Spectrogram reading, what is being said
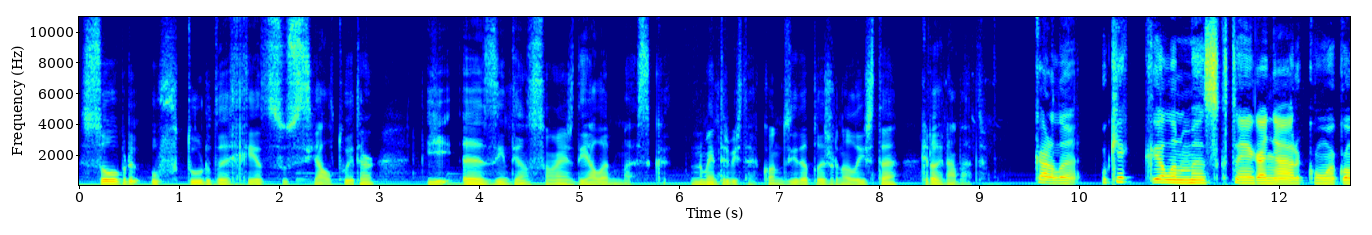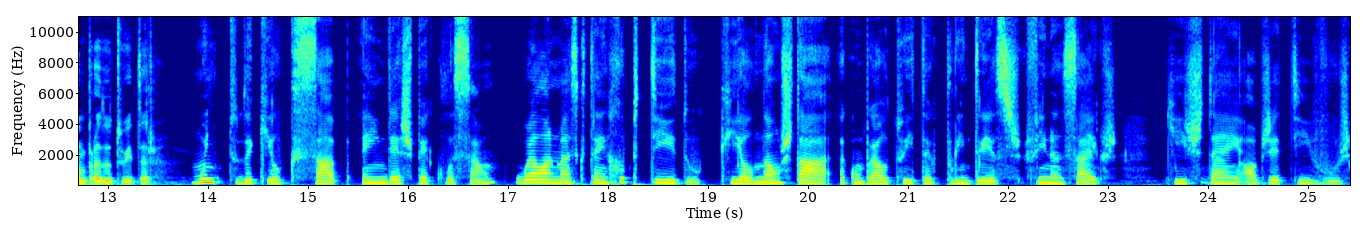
sobre o futuro da rede social Twitter e as intenções de Elon Musk, numa entrevista conduzida pela jornalista Carolina Amado. Carla, o que é que Elon Musk tem a ganhar com a compra do Twitter? Muito daquilo que se sabe ainda é especulação. O Elon Musk tem repetido que ele não está a comprar o Twitter por interesses financeiros, isto tem objetivos,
